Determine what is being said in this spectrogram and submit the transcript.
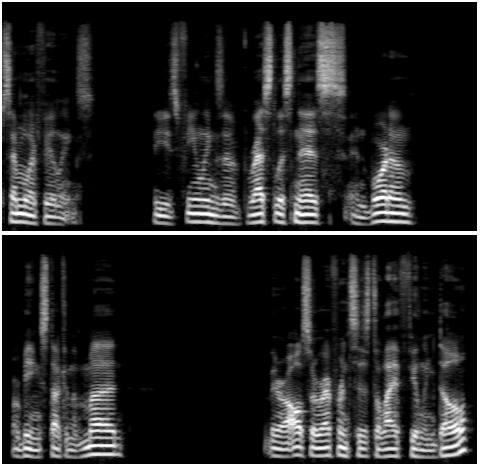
similar feelings. These feelings of restlessness and boredom, or being stuck in the mud. There are also references to life feeling dull,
